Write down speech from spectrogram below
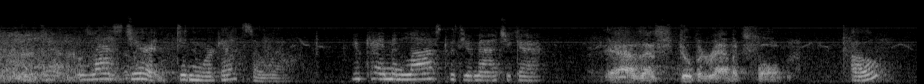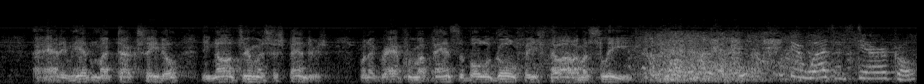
Uh, last year it didn't work out so well. You came in last with your magic act. Yeah, that stupid rabbit's fault. Oh? I had him hid in my tuxedo. He gnawed through my suspenders. When I grabbed for my pants, the bowl of goldfish fell out of my sleeve. It was hysterical.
